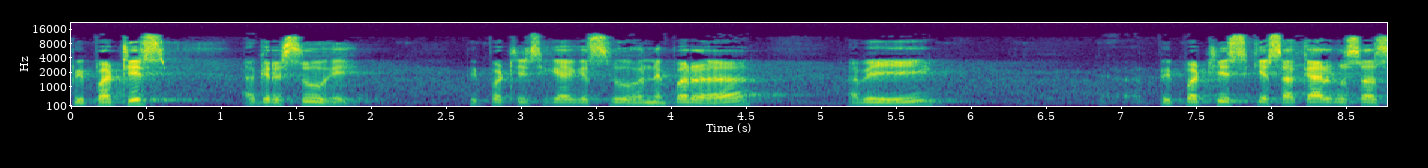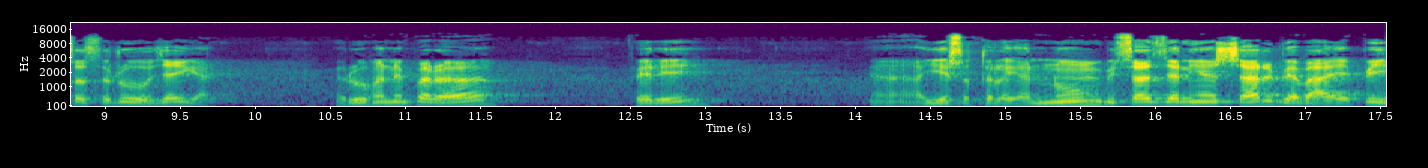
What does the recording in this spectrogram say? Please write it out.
पिपठिस अगर सु है पिपठिस के अगर सु होने पर अभी पिपठिस के सकार को सस रू हो जाएगा। रू होने पर फिर ये सूत्र लगेगा। नुम विसर्जनीय सर व्यवायपी।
